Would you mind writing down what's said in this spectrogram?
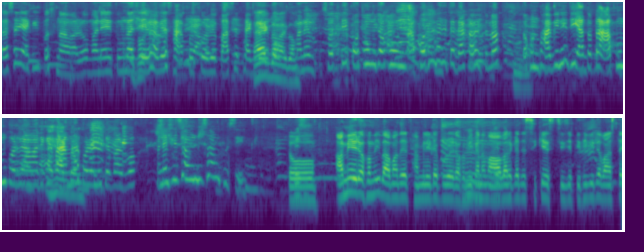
তার সেই একই প্রশ্ন আমারও মানে তোমরা যেভাবে সাপোর্ট করবে পাশে থাকবে একদম, একদম। মানে সত্যি প্রথম যখন প্রথম যেতে দেখা হয়েছিল তখন ভাবিনি যে এতটা আপন করবে আমাদেরকে বা আমরা করে নিতে পারব। মানে ভীষণ ভীষণ খুশি। তো আমি এরকমই বা আমাদের ফ্যামিলিটা পুরো এরকমই। কেন মা বাবার কাছে শিখে এসেছি যে পৃথিবীতে বাঁচতে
